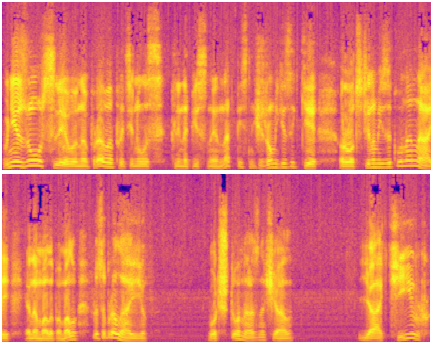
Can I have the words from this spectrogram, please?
Внизу слева направо протянулась клинописная надпись на чужом языке, родственном языку Нанаи, и она мало-помалу разобрала ее. Вот что она означала. «Я Кир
